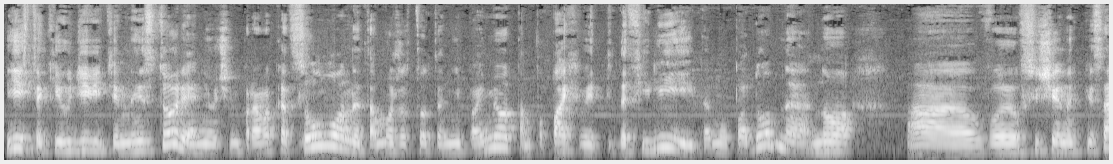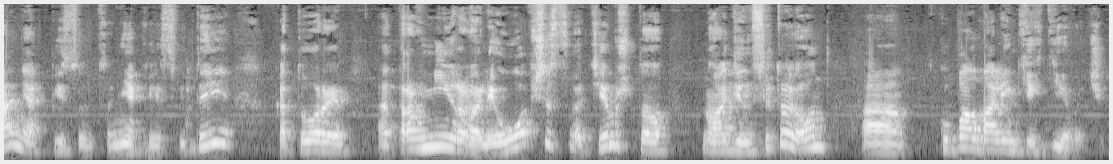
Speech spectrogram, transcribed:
Есть такие удивительные истории, они очень провокационные, там может кто-то не поймет, там попахивает педофилией и тому подобное, но а, в, в священных писаниях описываются некие святые, которые травмировали общество тем, что ну, один святой, он а, купал маленьких девочек.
